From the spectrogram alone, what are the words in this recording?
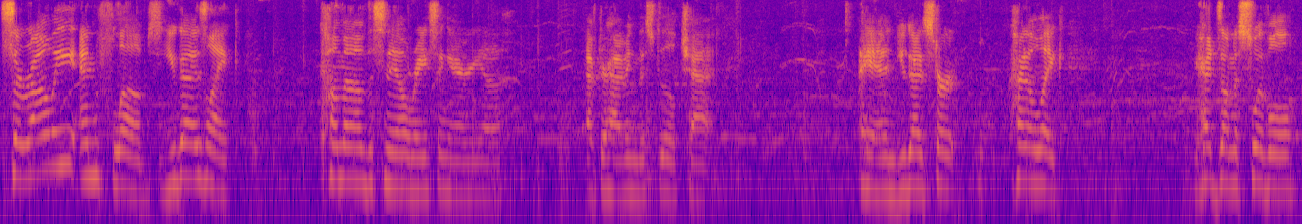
Sorali and Flubs, you guys like come out of the snail racing area after having this little chat. And you guys start kind of like your head's on a swivel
